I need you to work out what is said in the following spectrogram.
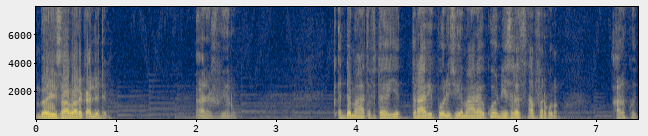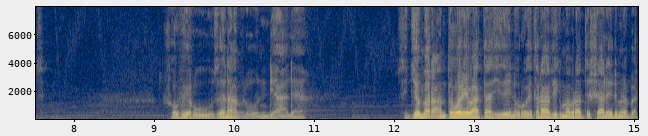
በሂሳብ አልቀልድም አለ ሹፌሩ። ቅድም አጥፍተህ የትራፊክ ፖሊሱ የማረህ እኮ እኔ ስለተሳፈርኩ ነው አልኩት። ሾፌሩ ዘና ብሎ እንዲህ አለ። ሲጀመር አንተ ወሬ ባታስይዘኝ ኖሮ የትራፊክ መብራት ጥሻ አልሄድም ነበር።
